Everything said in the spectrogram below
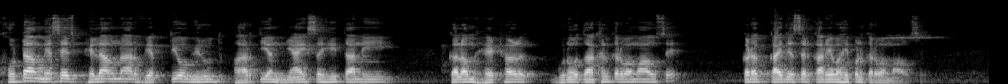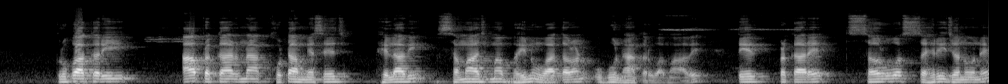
ખોટા મેસેજ ફેલાવનાર વ્યક્તિઓ વિરુદ્ધ ભારતીય ન્યાય સંહિતાની કલમ હેઠળ ગુનો દાખલ કરવામાં આવશે. કડક કાયદેસર કાર્યવાહી પણ કરવામાં આવશે. કૃપા કરી આ પ્રકારના ખોટા મેસેજ ફેલાવી સમાજમાં ભયનું વાતાવરણ ઊભું ના કરવામાં આવે. તે પ્રકારે સર્વ શહેરીજનોને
